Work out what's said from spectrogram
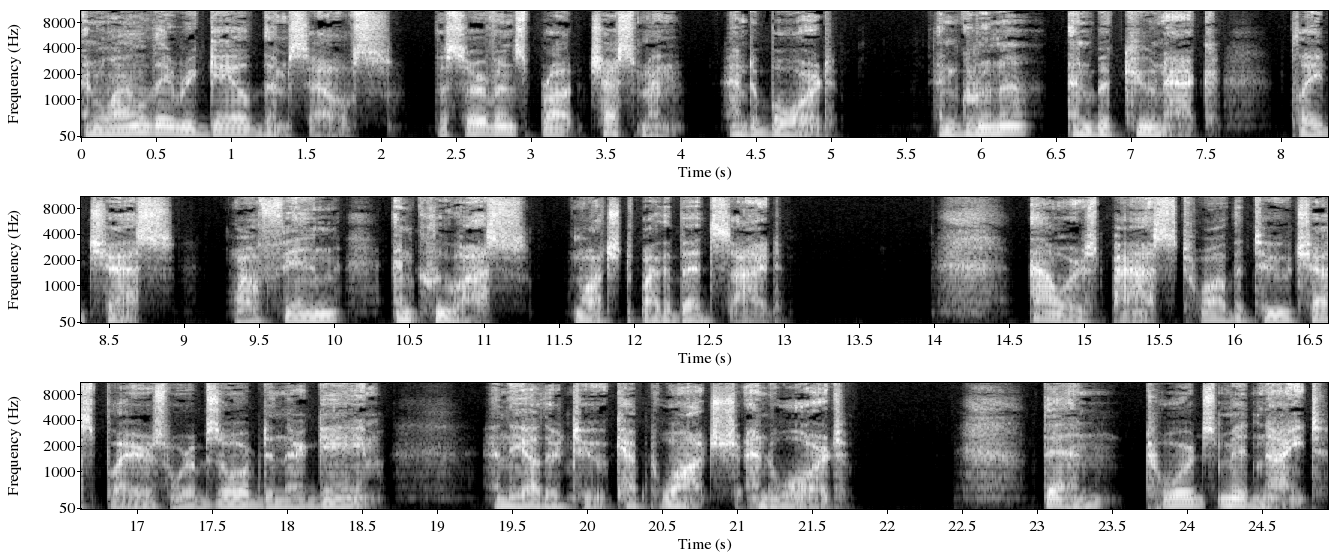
And while they regaled themselves, the servants brought chessmen and a board, and Grunne and Bakunak played chess while Finn and Kluas watched by the bedside. Hours passed while the two chess players were absorbed in their game, and the other two kept watch and ward. Then, towards midnight,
